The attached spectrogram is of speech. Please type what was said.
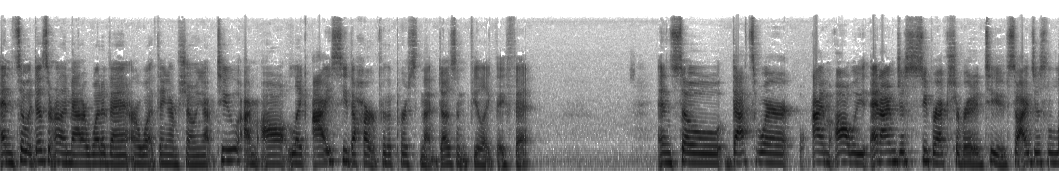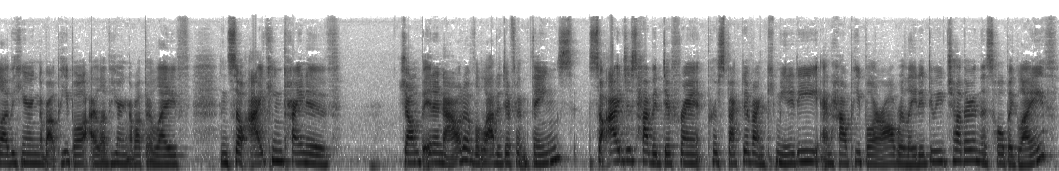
And so it doesn't really matter what event or what thing I'm showing up to. I'm all like, I see the heart for the person that doesn't feel like they fit. And so that's where I'm always, and I'm just super extroverted too. So I just love hearing about people. I love hearing about their life. And so I can kind of jump in and out of a lot of different things. So I just have a different perspective on community and how people are all related to each other in this whole big life.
